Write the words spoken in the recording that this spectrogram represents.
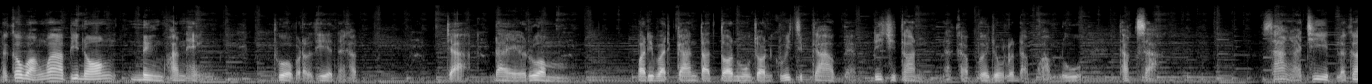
แล้วก็หวังว่าพี่น้อง 1,000 แห่งทั่วประเทศนะครับ จะได้ร่วมปฏิบัติการตัดตอนวงจรโควิด -19 แบบดิจิทัลนะครับเพื่อยกระดับความรู้ทักษะ สร้างอาชีพแล้วก็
